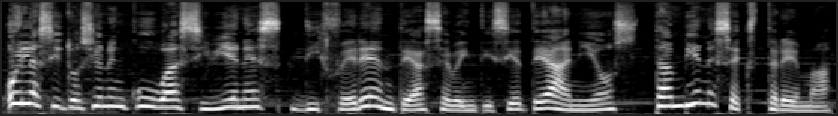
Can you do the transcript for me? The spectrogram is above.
Hoy la situación en Cuba, si bien es diferente hace 27 años, también es extrema.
